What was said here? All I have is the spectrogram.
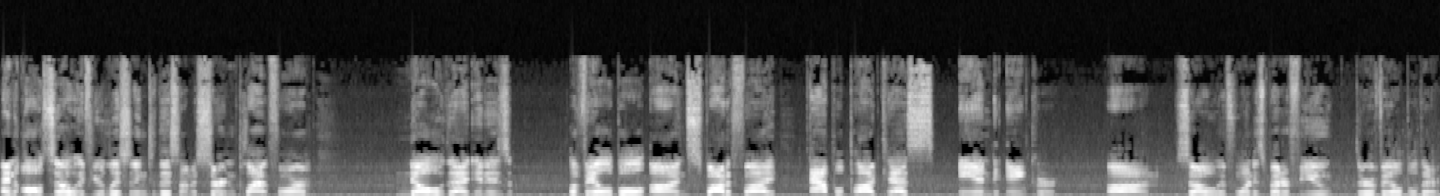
and also, if you're listening to this on a certain platform, know that it is available on Spotify, Apple Podcasts, and Anchor. Um, so if one is better for you, they're available there.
